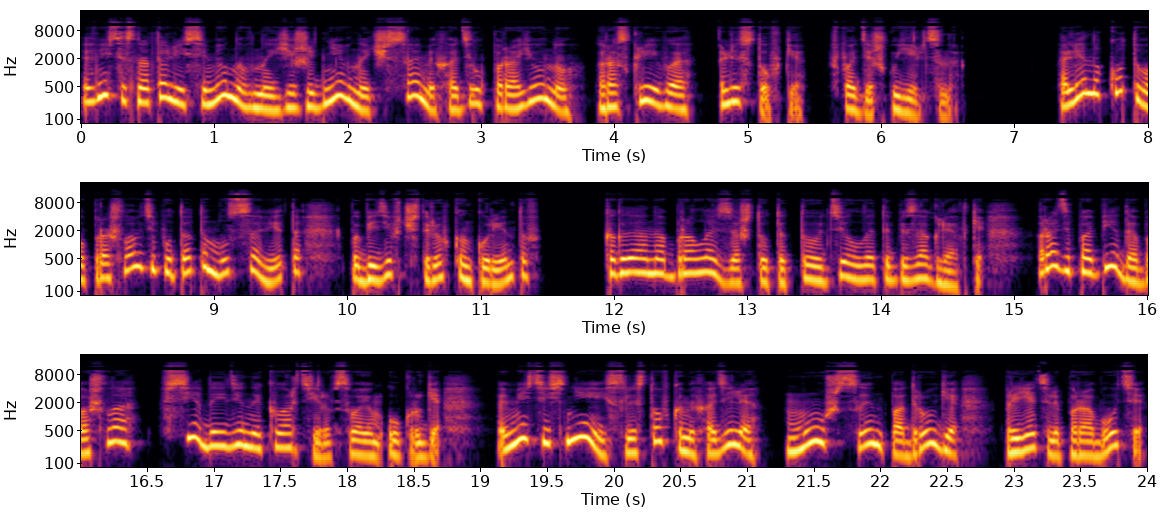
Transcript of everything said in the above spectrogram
вместе с Натальей Семеновной ежедневно часами ходил по району, расклеивая листовки в поддержку Ельцина. Лена Котова прошла в депутаты Моссовета, победив четырех конкурентов. Когда она бралась за что-то, то делала это без оглядки. Ради победы обошла все до единой квартиры в своем округе – Вместе с ней с листовками ходили муж, сын, подруги, приятели по работе.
